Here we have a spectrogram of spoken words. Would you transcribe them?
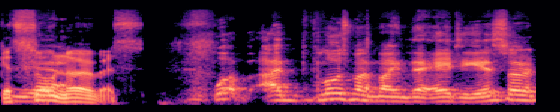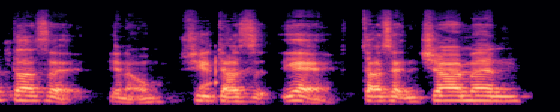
Get yeah. so nervous. What it blows my mind that Eddie Izzard does it. You know, she yeah. does it. Yeah, does it in German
